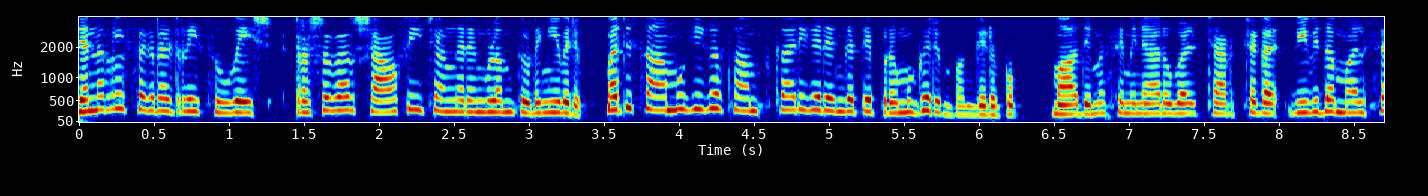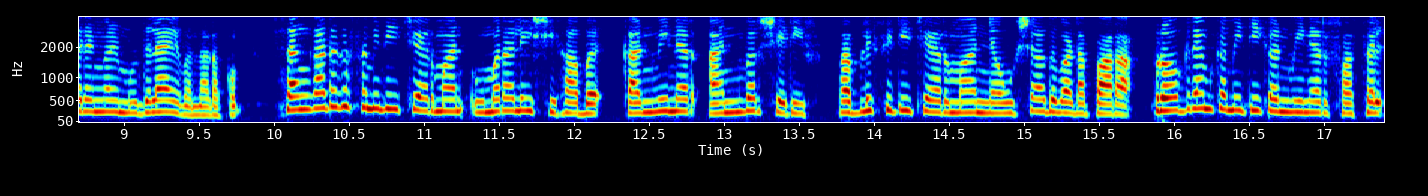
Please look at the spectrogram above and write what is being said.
general secretary Suvesh treasurer Shafi Changaramkulam തുടങ്ങിയവരും മറ്റ് സാമൂഹിക സാംസ്കാരിക രംഗത്തെ പ്രമുഖരും പങ്കെടുക്കും. മാധ്യമ സെമിനാറുകൾ ചർച്ചകൾ വിവിധ മത്സരങ്ങൾ മുതലായവ നടക്കും. സംഘാടക സമിതി chairman Umar Ali Shihab convener Anwar Sharif publicity chairman Noushad Vadappara program committee convener Fasal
